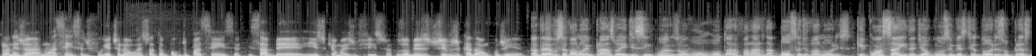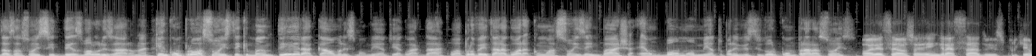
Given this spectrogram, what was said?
planejar. Não é ciência de foguete, não. É só ter um pouco de paciência e saber isso que é o mais difícil, os objetivos de cada um com o dinheiro. André, você falou em prazo aí de cinco anos. Vamos voltar a falar da Bolsa de Valores, que com a saída de alguns investidores, o preço das ações se desvalorizaram, né? Quem comprou ações tem que manter a calma nesse momento e aguardar? Ou aproveitar agora com ações em baixa? É um bom momento para o investidor comprar ações? Olha, Celso, é engraçado isso, porque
